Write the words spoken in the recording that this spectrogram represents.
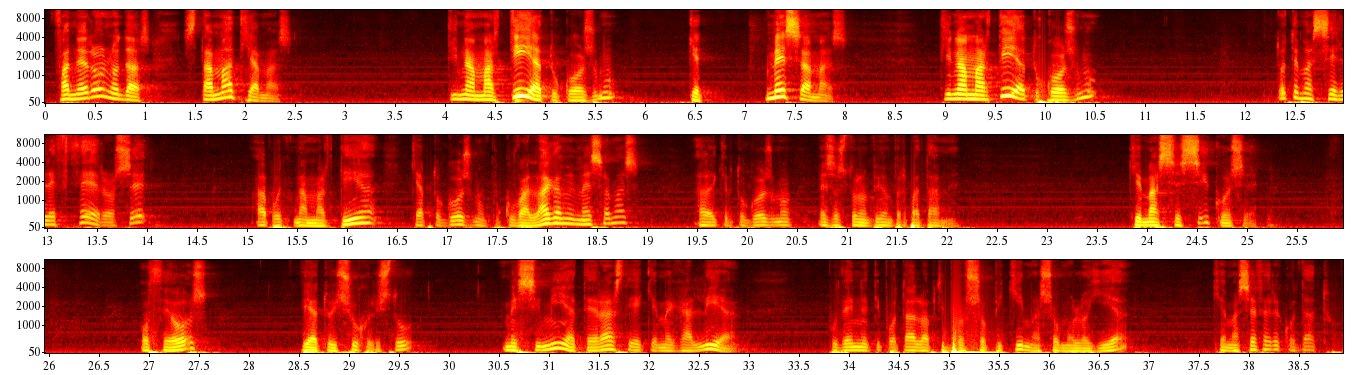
φανερώνοντας στα μάτια μας την αμαρτία του κόσμου και μέσα μας την αμαρτία του κόσμου τότε μας ελευθέρωσε από την αμαρτία και από τον κόσμο που κουβαλάγαμε μέσα μας αλλά και από τον κόσμο μέσα στον οποίο περπατάμε και μας εσήκωσε ο Θεός δια του Ιησού Χριστού με σημεία τεράστια και μεγαλεία που δεν είναι τίποτα άλλο από την προσωπική μας ομολογία και μας έφερε κοντά Του.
